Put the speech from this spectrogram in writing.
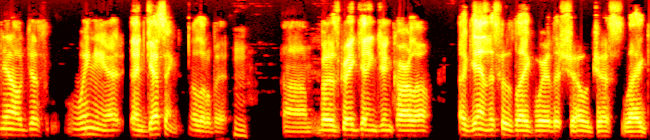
you know, just winging it and guessing a little bit. Hmm. Um, but it was great getting Giancarlo. Again, this was like where the show just like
